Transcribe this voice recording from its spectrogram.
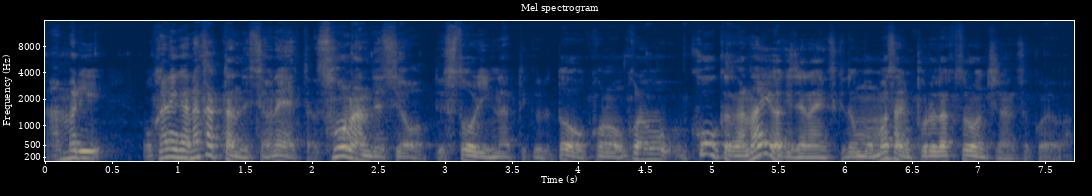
あんまりお金がなかったんですよね。そうなんですよってストーリーになってくるとこのこれ効果がないわけじゃないんですけどもまさにプロダクトローンチなんですよこれは。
